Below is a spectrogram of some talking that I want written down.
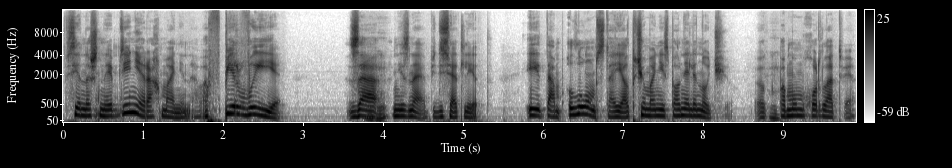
«Все ночные бдения» Рахманинова. Впервые за, угу. не знаю, 50 лет. И там лом стоял, причем они исполняли ночью. Угу. По-моему, хор Латвия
